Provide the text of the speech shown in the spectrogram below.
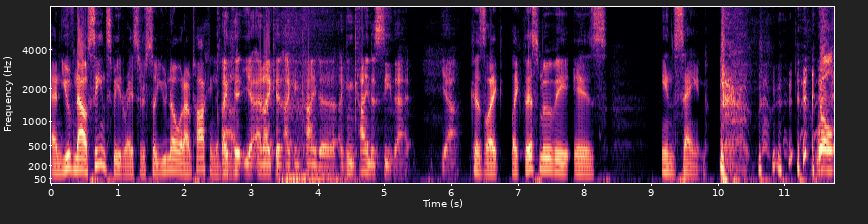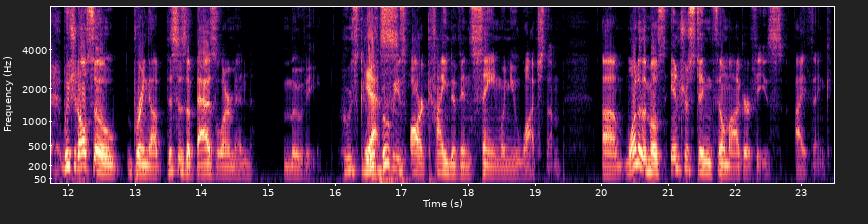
and you've now seen speed racer so you know what i'm talking I about can yeah, and I can I can kind of I can kind of see that. Yeah. because like like this movie is insane Well, we should also bring up this is a Baz Luhrmann movie whose, whose Yes. movies are kind of insane when you watch them. Um, one of the most interesting filmographies, I think.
